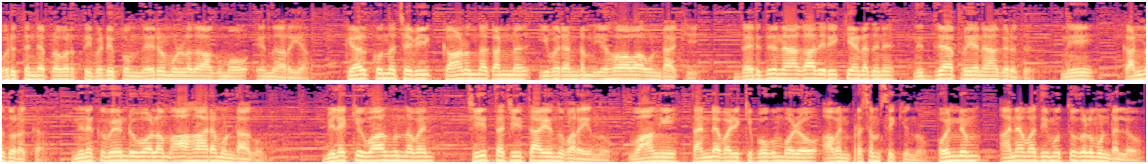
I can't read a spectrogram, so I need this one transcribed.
ഒരുത്തന്റെ പ്രവൃത്തി വെടിപ്പും നേരുമുള്ളതാകുമോ എന്ന് അറിയാം. കേൾക്കുന്ന ചെവി കാണുന്ന കണ്ണ് ഇവ രണ്ടും യഹോവ ഉണ്ടാക്കി. ദരിദ്രനാകാതിരിക്കേണ്ടതിന് നിദ്രാപ്രിയനാകരുത്. നീ കണ്ണു തുറക്ക. നിനക്ക് വേണ്ടുവോളം ആഹാരമുണ്ടാകും. വിലയ്ക്ക് വാങ്ങുന്നവൻ ചീത്ത ചീത്ത എന്ന് പറയുന്നു. വാങ്ങി തന്റെ വഴിക്ക് പോകുമ്പോഴോ അവൻ പ്രശംസിക്കുന്നു. പൊന്നും അനവധി മുത്തുകളുമുണ്ടല്ലോ.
